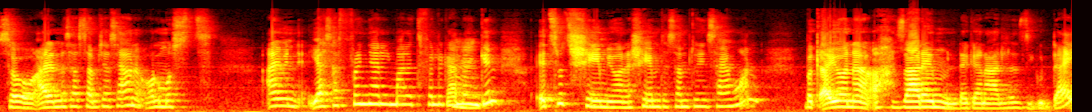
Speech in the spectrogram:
so አልነሳሳም ብቻ ሳይሆን almost I mean ያሳፍረኛል ማለት ትፈልጋለኝ ግን it's not shame የሆነ shame ተሰምቶኝ ሳይሆን በቃ የሆነ ዛሬም እንደገና ለዚህ ጉዳይ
